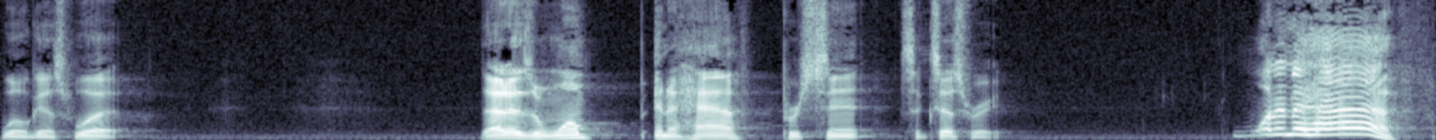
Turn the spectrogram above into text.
well, guess what? That is a one and a half percent success rate. One and a half.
